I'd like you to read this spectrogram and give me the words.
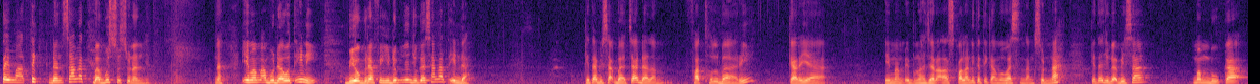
tematik dan sangat bagus susunannya. Nah, Imam Abu Daud ini biografi hidupnya juga sangat indah. Kita bisa baca dalam Fathul Bari karya Imam Ibnu Hajar al Asqalani ketika membahas tentang sunnah, kita juga bisa membuka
